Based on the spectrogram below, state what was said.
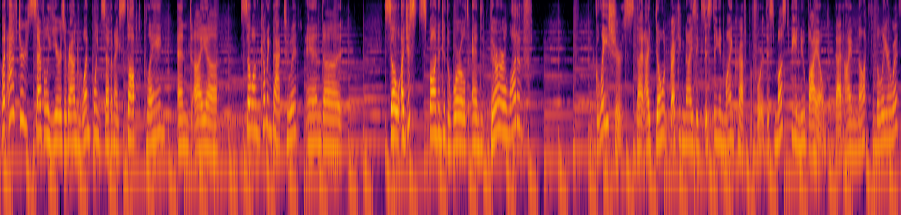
But after several years, around 1.7, I stopped playing, and I, uh, so I'm coming back to it, and, uh, so I just spawned into the world, and there are a lot of glaciers that I don't recognize existing in Minecraft before. This must be a new biome that I'm not familiar with,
